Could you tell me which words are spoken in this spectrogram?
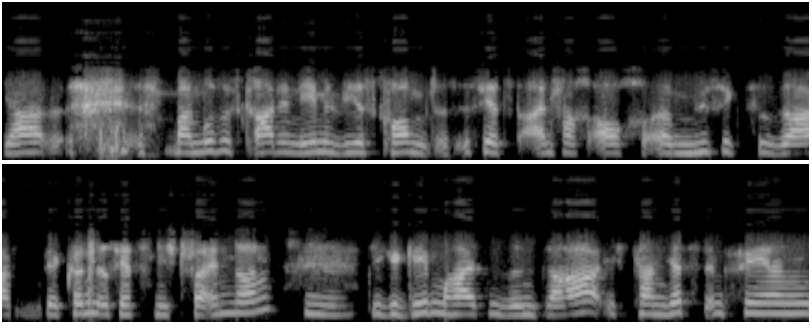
Ja, man muss es gerade nehmen, wie es kommt. Es ist jetzt einfach auch äh, müßig zu sagen, wir können es jetzt nicht verändern. Mhm. Die Gegebenheiten sind da. Ich kann jetzt empfehlen,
